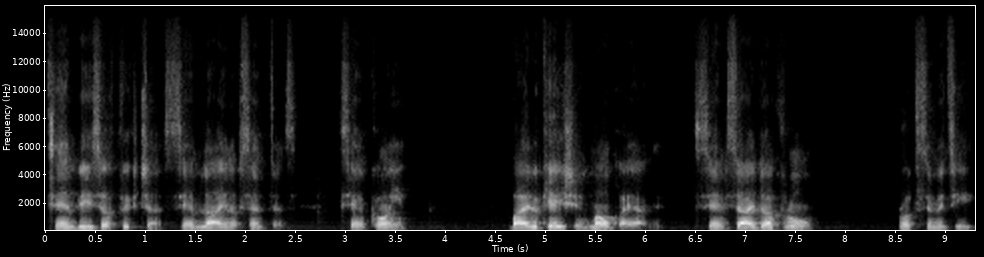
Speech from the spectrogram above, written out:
same piece of picture same line of sentence same coin by location موقع يعني same side of room proximity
